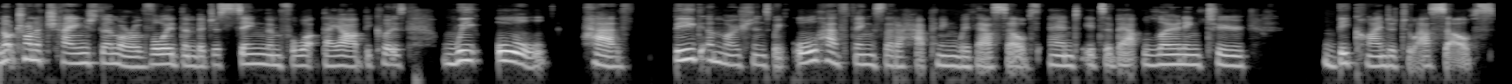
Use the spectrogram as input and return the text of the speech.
not trying to change them or avoid them, but just seeing them for what they are, because we all have big emotions. We all have things that are happening with ourselves, and it's about learning to be kinder to ourselves.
